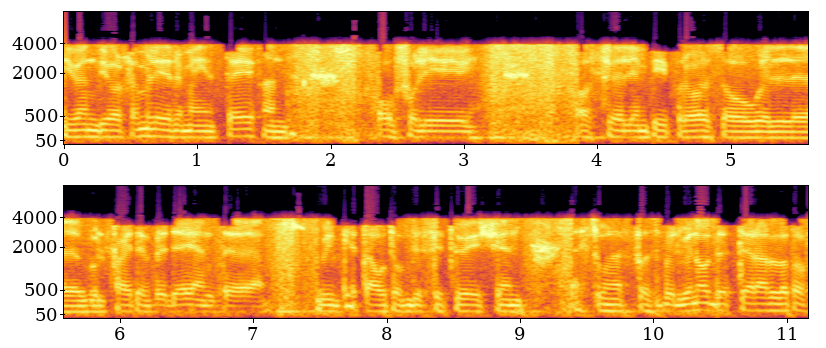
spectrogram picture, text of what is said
you and your family remain safe, and hopefully Australian people also will uh, will fight every day and uh, will get out of the situation as soon as possible. We know that there are a lot of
